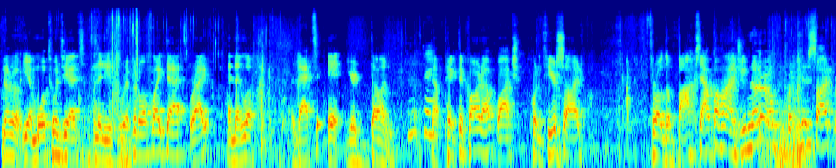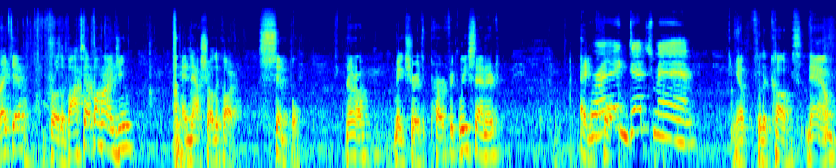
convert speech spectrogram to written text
No, no, yeah, more towards the edge, and then you just rip it off like that, right? And then look, that's it. You're done. Okay. Now pick the card up. Watch. Put it to your side. Throw the box out behind you. No, no, no. Put it to the side, right there. Throw the box out behind you, and now show the card. Simple. No, no. Make sure it's perfectly centered. And Greg Deichmann. Yep, for the Cubs. Now,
